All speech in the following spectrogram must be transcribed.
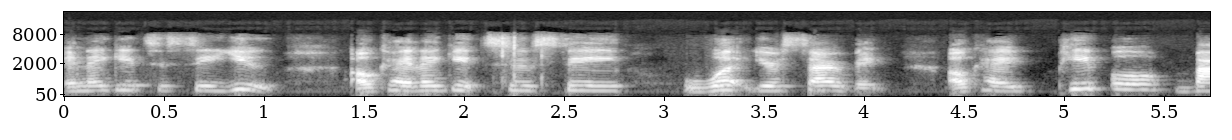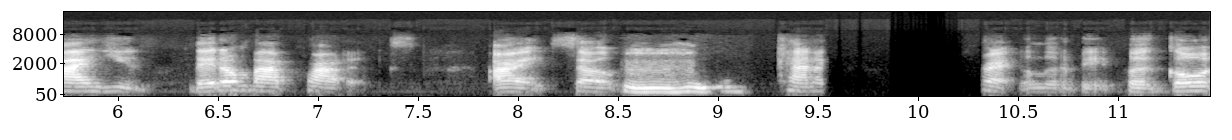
and they get to see you. Okay, they get to see what you're serving. Okay, people buy you. They don't buy products. All right, so mm-hmm. kind of track a little bit, but go,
